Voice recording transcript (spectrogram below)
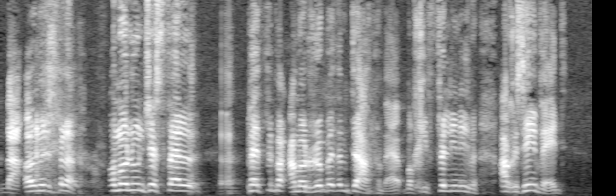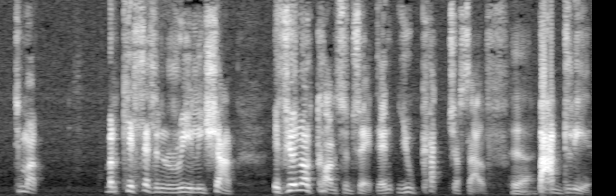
na. Ond mae'n just fel, ond maen nhw'n just fel, peth, yma, a mae rhywbeth amdano fe, bod chi ffilio'n ei... Achos hefyd, ti'n ma, mae'r cyllell yn really sharp if you're not concentrating, you cut yourself yeah. badly.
